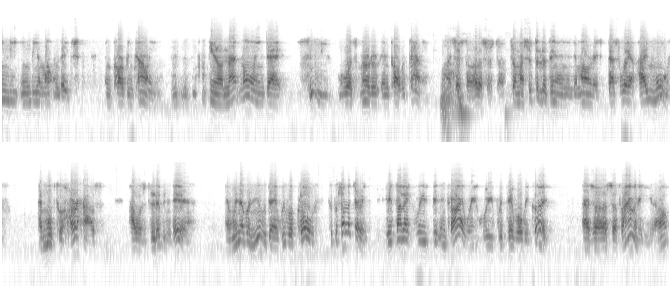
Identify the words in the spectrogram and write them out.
Indi- Indian Mountain Lakes in Carbon County. You know, not knowing that she was murdered in Carbon County. My sister, other sister. So my sister lived in Indian Mountain Lakes. That's where I moved. I moved to her house. I was living there. and we never knew that we were close to the cemetery. It's not like we didn't try. We we, we did what we could as a as a family, you know.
